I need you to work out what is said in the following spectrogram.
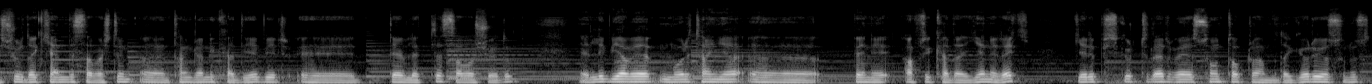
şurada kendi savaştığım e, Tanganyika diye bir e, devletle savaşıyordum. E, Libya ve Moritanya e, beni Afrika'da yenerek geri püskürttüler ve son toprağımı da görüyorsunuz.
